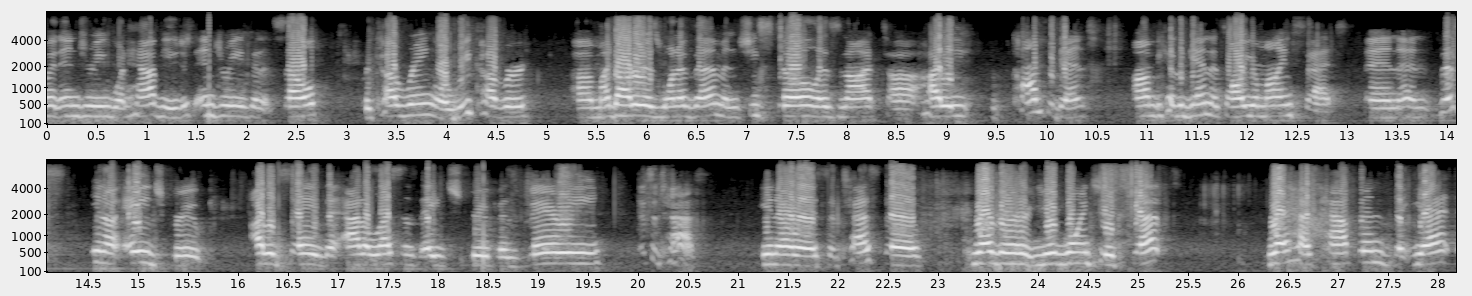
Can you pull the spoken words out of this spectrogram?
foot injury, what have you, just injuries in itself, recovering or recovered. Uh, my daughter is one of them, and she still is not uh, highly confident um, because, again, it's all your mindset. And, and this, you know, age group, I would say the adolescence age group is very, it's a test. You know, it's a test of whether you're going to accept what has happened, but yet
